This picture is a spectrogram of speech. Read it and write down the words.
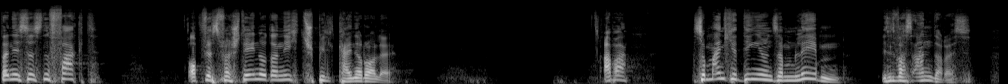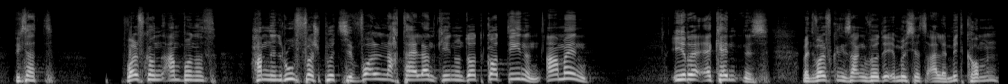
dann ist es ein Fakt. Ob wir es verstehen oder nicht, spielt keine Rolle. Aber so manche Dinge in unserem Leben sind was anderes. Wie gesagt, Wolfgang und Amon haben den Ruf verspürt, sie wollen nach Thailand gehen und dort Gott dienen. Amen ihre Erkenntnis. Wenn Wolfgang sagen würde, ihr müsst jetzt alle mitkommen,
